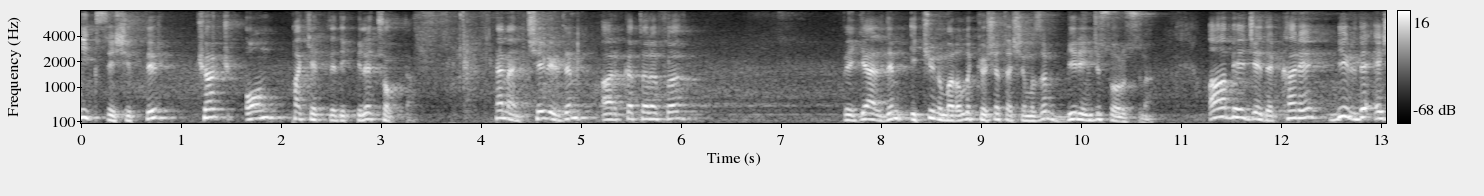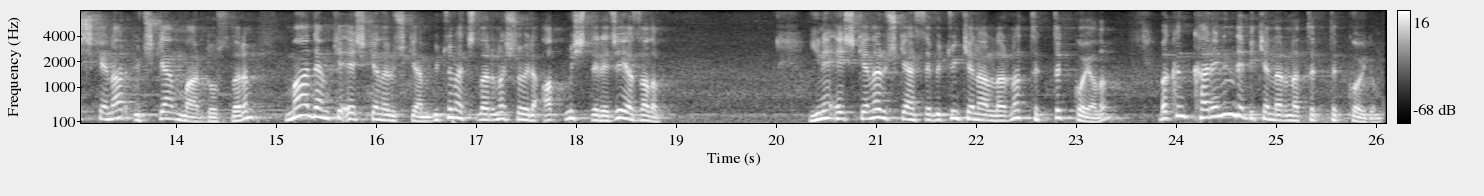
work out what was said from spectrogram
x eşittir. Kök 10 paketledik bile çoktan. Hemen çevirdim arka tarafı ve geldim 2 numaralı köşe taşımızın birinci sorusuna. ABC'de kare bir de eşkenar üçgen var dostlarım. Madem ki eşkenar üçgen bütün açılarına şöyle 60 derece yazalım. Yine eşkenar üçgense bütün kenarlarına tık tık koyalım. Bakın karenin de bir kenarına tık tık koydum.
